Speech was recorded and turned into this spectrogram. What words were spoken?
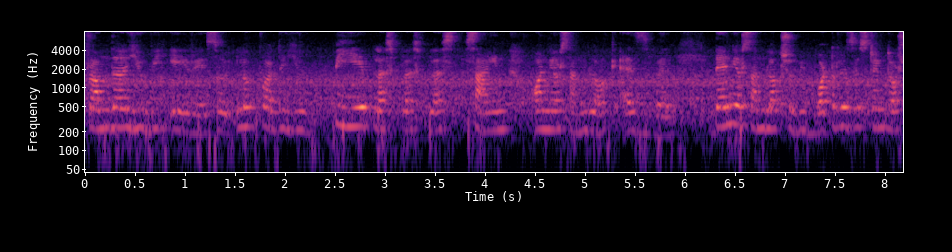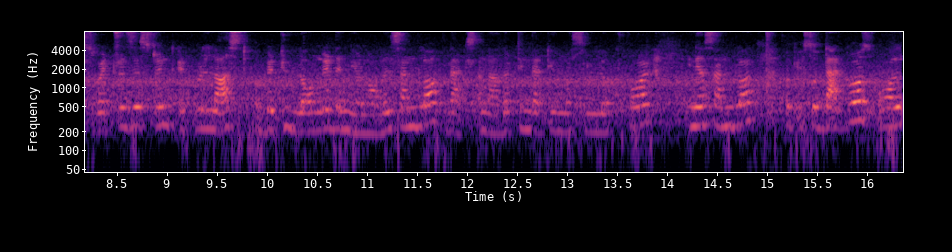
from the UVA rays so look for the UPA plus plus plus sign on your sunblock as well. Then your sunblock should be water resistant or sweat resistant. It will last a bit longer than your normal sunblock. That's another thing that you must look for in your sunblock. Okay so that was all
